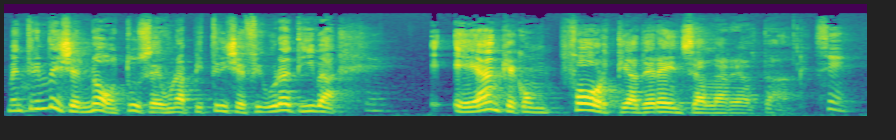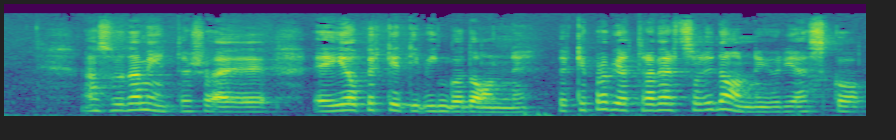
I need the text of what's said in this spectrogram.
mentre invece no, tu sei una pittrice figurativa sì. e anche con forti aderenze alla realtà. Sì, Assolutamente, cioè, io perché dipingo donne? Perché proprio attraverso le donne io riesco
